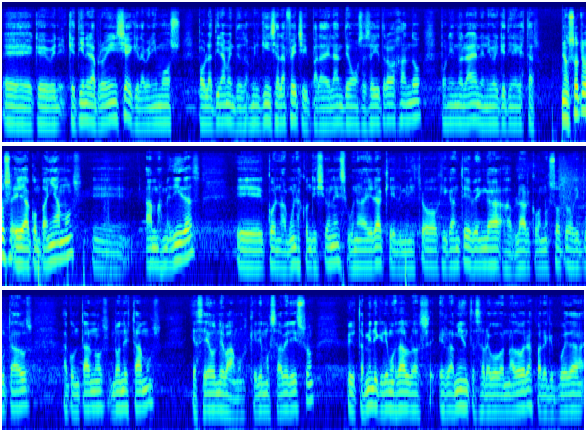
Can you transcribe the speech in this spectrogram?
eh, que, tiene la provincia y que la venimos paulatinamente de 2015 a la fecha y para adelante vamos a seguir trabajando poniéndola en el nivel que tiene que estar. Nosotros eh, acompañamos ambas medidas con algunas condiciones. Una era que el ministro Gigante venga a hablar con nosotros, diputados, a contarnos dónde estamos y hacia dónde vamos. Queremos saber eso, pero también le queremos dar las herramientas a la gobernadora para que pueda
